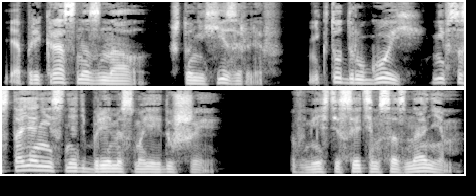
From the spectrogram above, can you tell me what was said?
Я прекрасно знал, что ни Хизерлев, никто другой не в состоянии снять бремя с моей души. Вместе с этим сознанием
